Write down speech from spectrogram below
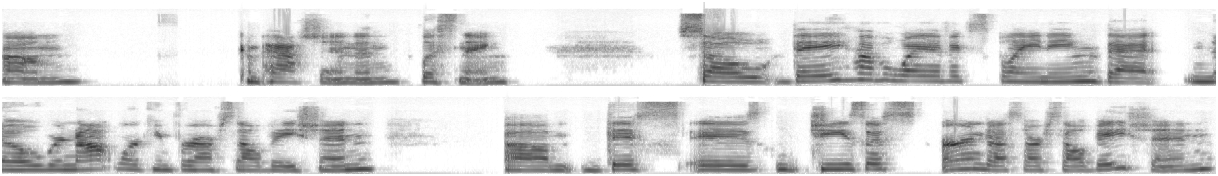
um, compassion and listening. So they have a way of explaining that no we're not working for our salvation. Um, this is jesus earned us our salvation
